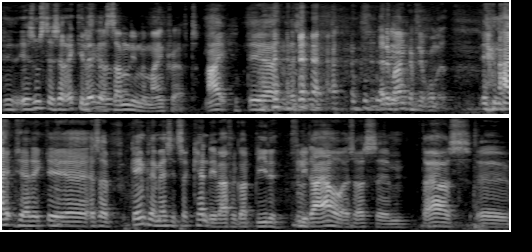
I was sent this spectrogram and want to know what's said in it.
det, jeg synes, det ser rigtig Lad lækkert ud. sammenligne med Minecraft. Nej, det er... Altså, Er det Minecraft i rummet? nej, det er det ikke. Det er, altså, gameplaymæssigt, så kan det i hvert fald godt blive det. Fordi mm. der er jo altså også, øh, der er også øh,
